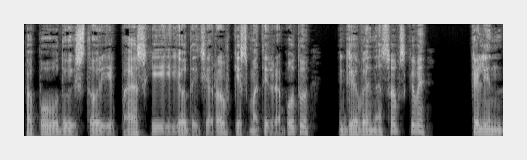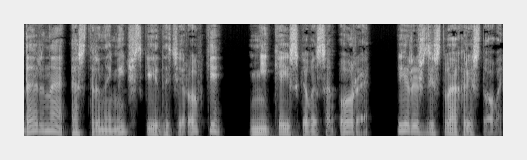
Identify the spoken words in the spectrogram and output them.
По поводу истории Пасхи и ее датировки смотри работу Г.В. Носовского «Календарно-астрономические датировки Никейского собора и Рождества Христова».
